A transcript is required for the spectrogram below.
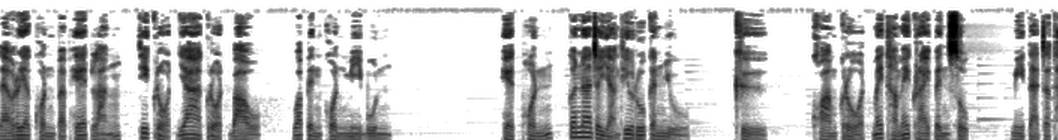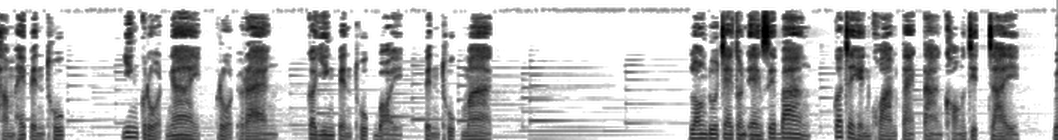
แล้วเรียกคนประเภทหลังที่โกรธยาก โกรธเบา ว่าเป็นคนมีบุญ เหตุผลก็น่าจะอย่างที่รู้กันอยู่ คือ ความโกรธไม่ทำให้ใครเป็นสุข มีแต่จะทำให้เป็นทุกข์ ยิ่งโกรธง่าย โกรธแรง ก็ยิ่งเป็นทุกข์บ่อย เป็นทุกข์มาก ลองดูใจตนเองเสียบ้าง ก็จะเห็นความแตกต่างของจิตใจ เว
